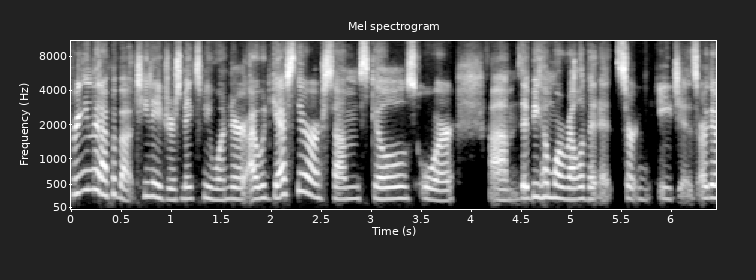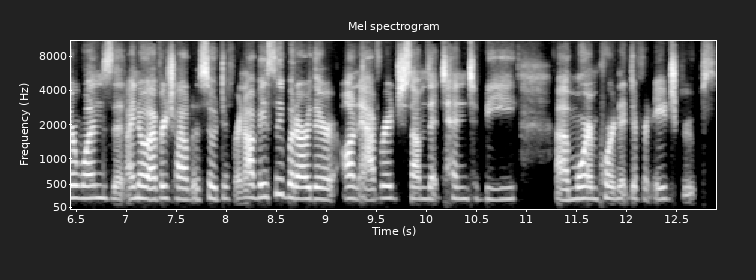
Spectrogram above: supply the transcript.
bringing that up about teenagers makes me wonder i would guess there are some skills or um, that become more relevant at certain ages. Are there ones that i know every child is so different obviously but are there on average some that tend to be uh, more important at different age groups?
